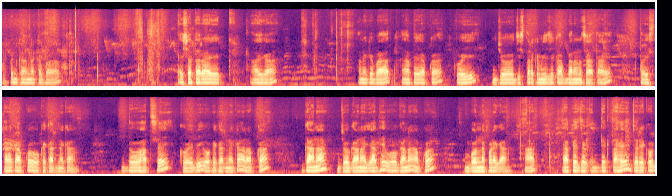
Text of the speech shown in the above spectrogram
ओपन करने के बाद ऐसा तरह एक आएगा। आने के बाद यहाँ पे आपका कोई जो जिस तरह का म्यूज़िक आप बनाना चाहता है तो इस तरह का आपको ओके करने का। दो हाथ से कोई भी ओके करने का और आपका गाना, जो गाना याद है, वो गाना आपको बोलना पड़ेगा। और यहाँ पे जो देखता है जो रिकॉर्ड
